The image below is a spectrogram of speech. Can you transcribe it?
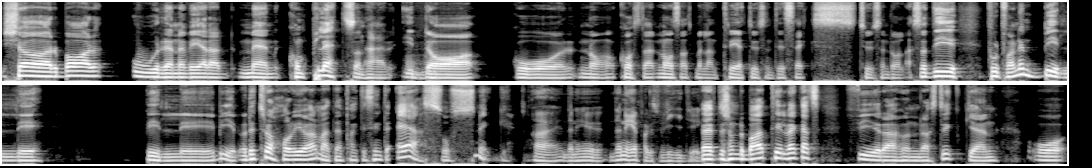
körbar, orenoverad men komplett sån här idag går nå, kostar någonstans mellan 3 000 till 6 000 dollar. Så det är fortfarande en billig, billig bil. Och det tror jag har att göra med att den faktiskt inte är så snygg. Nej, den är, ju, den är faktiskt vidrig. För eftersom det bara tillverkats 400 stycken och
